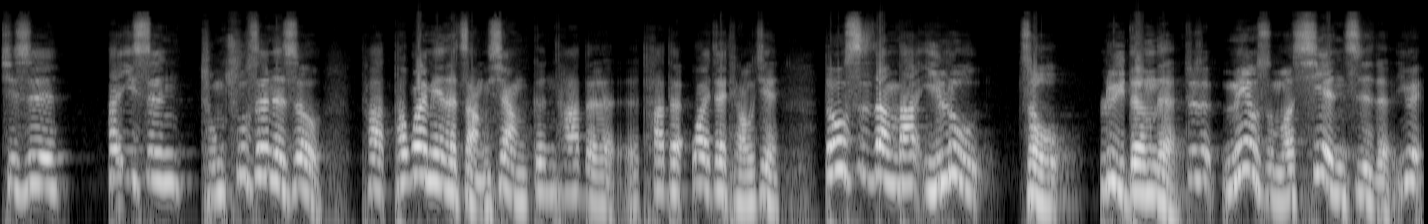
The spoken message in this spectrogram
其实他一生从出生的时候。他他外面的长相跟他的他的外在条件都是让他一路走绿灯的，就是没有什么限制的，因为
